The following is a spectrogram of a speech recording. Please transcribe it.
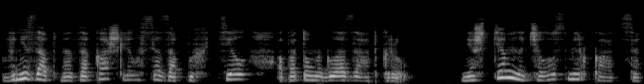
Внезапно закашлялся, запыхтел, а потом и глаза открыл. Меж тем начало смеркаться,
